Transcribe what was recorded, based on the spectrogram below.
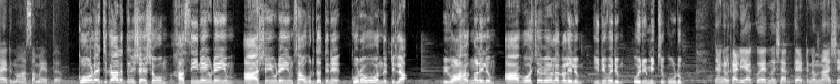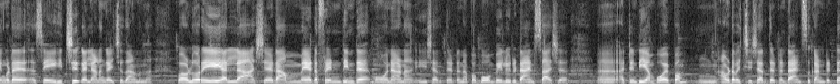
ആയിരുന്നു ആ സമയത്ത്. കോളേജ് കാലത്തിനു ശേഷവും ഹസീനയുടെയും ആശയുടെയും സൗഹൃദത്തിന് കുറവ് വന്നിട്ടില്ല. വിവാഹങ്ങളിലും ആഘോഷവേളകളിലും ഇരുവരും ഒരുമിച്ച് കൂടും. ഞങ്ങൾ കളിയാക്കുമായിരുന്നു ശരത്തേട്ടനും ആശയും കൂടെ സ്നേഹിച്ച് കല്യാണം കഴിച്ചതാണെന്ന്. അപ്പോൾ അവൾ പറയേ അല്ല ആശയുടെ അമ്മയുടെ ഫ്രണ്ടിന്റെ മോനാണ് ഈ ശരത്തേട്ടൻ. അപ്പോൾ ബോംബെയിൽ ഒരു ഡാൻസ് ആശ അറ്റൻഡ് ചെയ്യാൻ പോയപ്പം അവിടെ വെച്ച് ശരത്തേട്ടൻ ഡാൻസ് കണ്ടിട്ട്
